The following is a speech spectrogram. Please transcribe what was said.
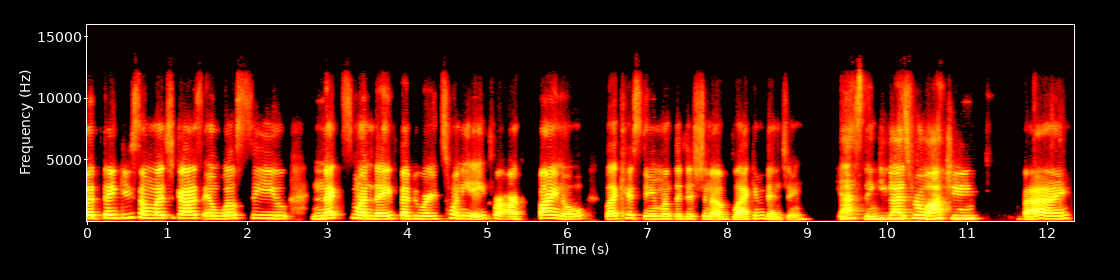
But thank you so much, guys, and we'll see you next Monday, February 28th, for our final Black History Month edition of Black and Binging. Yes, thank you guys for watching. Bye.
